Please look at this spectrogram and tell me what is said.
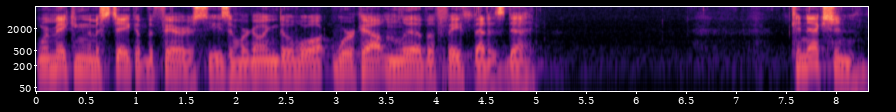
we're making the mistake of the Pharisees and we're going to work out and live a faith that is dead. Connection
